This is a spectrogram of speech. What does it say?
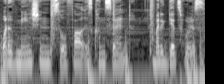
what I've mentioned so far is concerned. But it gets worse.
